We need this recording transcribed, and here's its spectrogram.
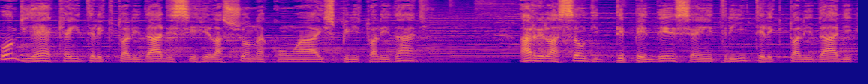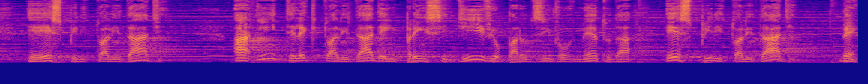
Onde é que a intelectualidade se relaciona com a espiritualidade? A relação de dependência entre intelectualidade e espiritualidade? A intelectualidade é imprescindível para o desenvolvimento da espiritualidade? Bem,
